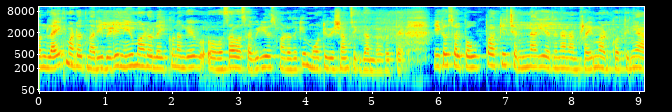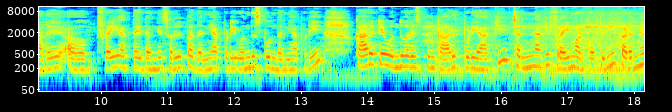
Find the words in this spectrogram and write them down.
ಒಂದು ಲೈಕ್ ಮಾಡೋದು ಮರಿಬೇಡಿ. ನೀವು ಮಾಡೋ ಲೈಕು ನನಗೆ ಹೊಸ ಹೊಸ ವೀಡಿಯೋಸ್ ಮಾಡೋದಕ್ಕೆ ಮೋಟಿವೇಶನ್ ಸಿಗ್ದಂಗೆ ಆಗುತ್ತೆ. ಈಗ ಸ್ವಲ್ಪ ಉಪ್ಪು ಹಾಕಿ ಚೆನ್ನಾಗಿ ಅದನ್ನು ನಾನು ಫ್ರೈ ಮಾಡ್ಕೊತೀನಿ. ಅದೇ ಫ್ರೈ ಆಗ್ತಾ ಇದ್ದಂಗೆ ಸ್ವಲ್ಪ ಧನಿಯಾ ಪುಡಿ, ಒಂದು ಸ್ಪೂನ್ ಧನಿಯಾ ಪುಡಿ, ಖಾರಕ್ಕೆ ಒಂದೂವರೆ ಸ್ಪೂನ್ ಖಾರದ ಪುಡಿ ಹಾಕಿ ಚೆನ್ನಾಗಿ ಫ್ರೈ ಮಾಡ್ಕೊತೀನಿ. ಕಡಿಮೆ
